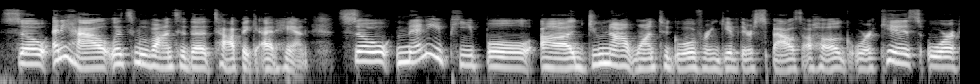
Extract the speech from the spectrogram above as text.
So, anyhow, let's move on to the topic at hand. So, many people uh, do not want to go over and give their spouse a hug or a kiss or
